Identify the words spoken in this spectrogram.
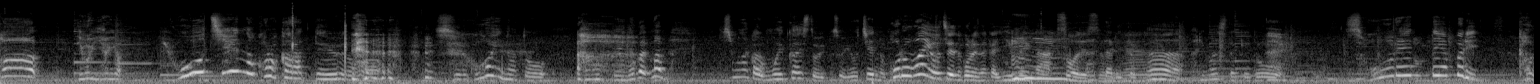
はあ。でもいやいや。幼稚園の頃からっていうのがすごいなと思ってなんかまあ私もなんか思い返すとそう幼稚園の頃は幼稚園の頃になんか夢があったりとかありましたけど、それってやっぱりか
